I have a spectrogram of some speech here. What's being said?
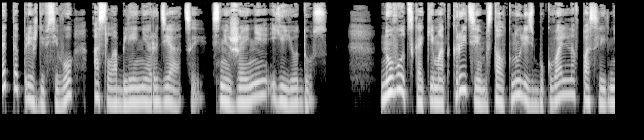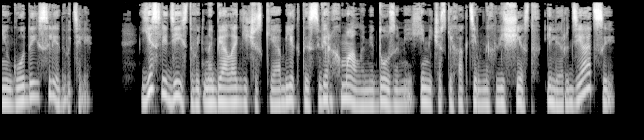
Это прежде всего ослабление радиации, снижение ее доз. Но вот с каким открытием столкнулись буквально в последние годы исследователи. Если действовать на биологические объекты сверхмалыми дозами химических активных веществ или радиации,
